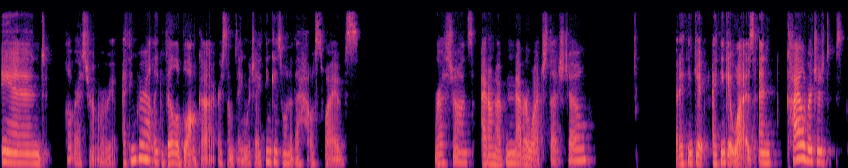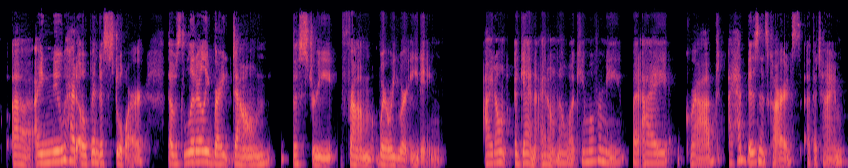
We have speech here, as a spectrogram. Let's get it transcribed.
And what restaurant were we? I think we were at like Villa Blanca or something, which I think is one of the housewives restaurants. I don't know. I've never watched that show, but I think it. I think it was. And Kyle Richards, uh, I knew had opened a store that was literally right down the street from where we were eating. I don't. Again, I don't know what came over me, but I grabbed. I had business cards at the time.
